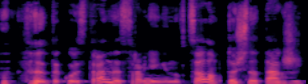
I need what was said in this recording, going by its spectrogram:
такое странное сравнение, но в целом точно так же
